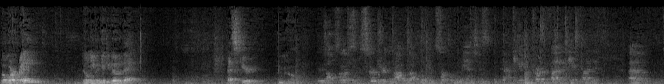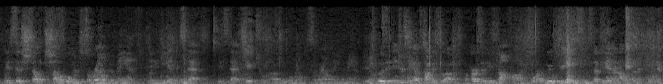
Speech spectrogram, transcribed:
but weren't ready don't even get to go to that. That's scary. Yeah. There's also a scripture in the Bible about looking circle the mansions, and I can't, I'm trying to find it, I can't find it. Um, it says, shall, shall a woman surround a man? And again, it's that, it's that picture of the woman surrounding the man. Yeah. It was interesting, I was talking to a, a person who's not following Torah, and we were reading some stuff together, and all of a sudden it came there.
